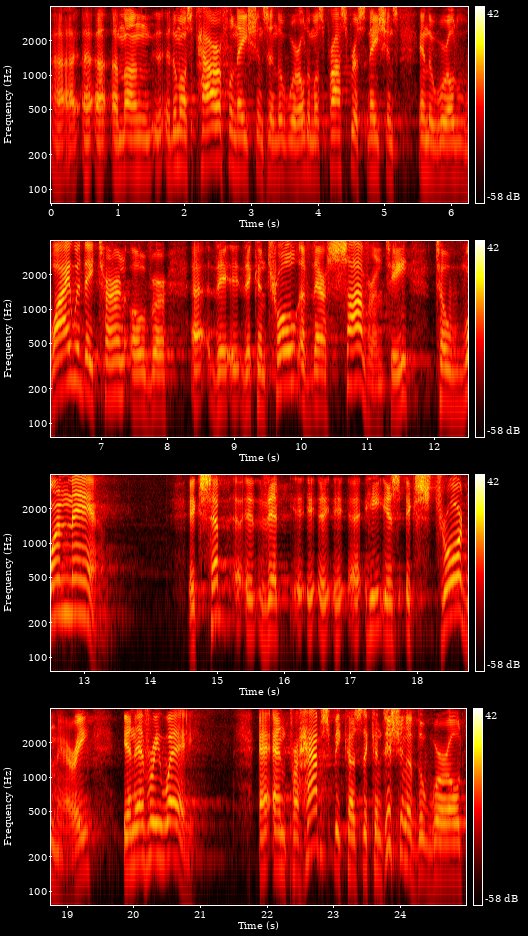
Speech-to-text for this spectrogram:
uh, uh, uh, among the most powerful nations in the world, the most prosperous nations in the world, why would they turn over uh, the, the control of their sovereignty to one man? Except uh, that uh, he is extraordinary in every way. And perhaps because the condition of the world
